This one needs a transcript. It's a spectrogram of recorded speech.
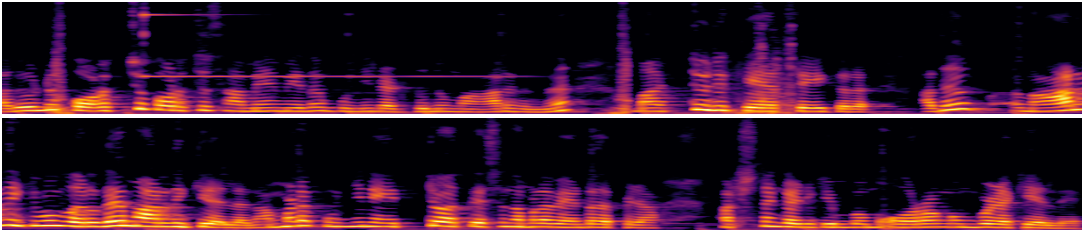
അതുകൊണ്ട് കുറച്ച് കുറച്ച് സമയം വീതം കുഞ്ഞിന്റെ അടുത്തുനിന്ന് മാറി നിന്ന് മറ്റൊരു കെയർ ടേക്കർ. അത് മാറി നിൽക്കുമ്പോൾ വെറുതെ മാറി നിൽക്കുകയല്ല. നമ്മുടെ കുഞ്ഞിന് ഏറ്റവും അത്യാവശ്യം നമ്മളെ വേണ്ടത് എപ്പോഴാണ് ഭക്ഷണം കഴിക്കുമ്പം ഉറങ്ങുമ്പോഴൊക്കെയല്ലേ?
